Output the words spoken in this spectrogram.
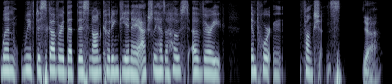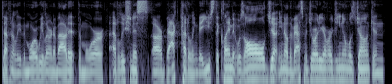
when we've discovered that this non coding DNA actually has a host of very important functions. Yeah, definitely. The more we learn about it, the more evolutionists are backpedaling. They used to claim it was all, ju- you know, the vast majority of our genome was junk, and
